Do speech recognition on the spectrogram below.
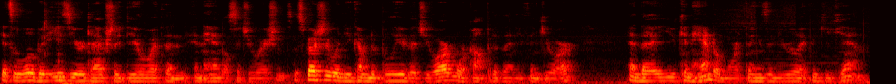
it's a little bit easier to actually deal with and, and handle situations, especially when you come to believe that you are more competent than you think you are, and that you can handle more things than you really think you can.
